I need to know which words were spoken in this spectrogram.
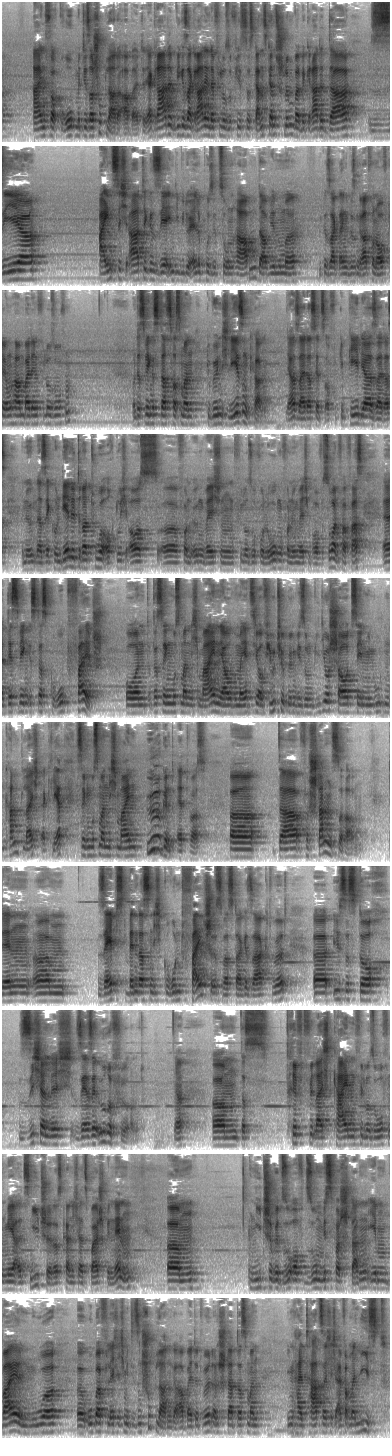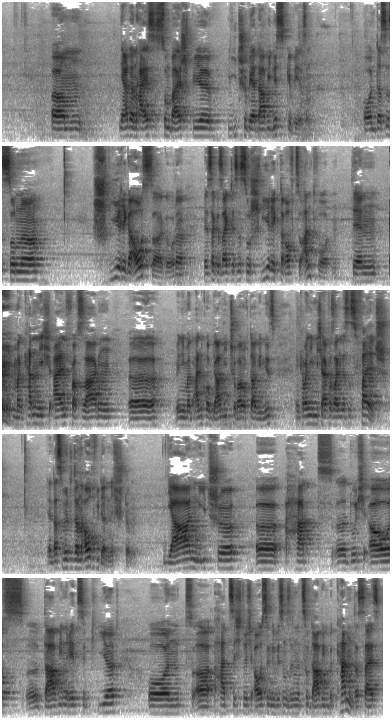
einfach grob mit dieser Schublade arbeite. Ja, gerade, wie gesagt, gerade in der Philosophie ist das ganz, ganz schlimm, weil wir gerade da sehr einzigartige, sehr individuelle Positionen haben, da wir nun mal, wie gesagt, einen gewissen Grad von Aufklärung haben bei den Philosophen. Und deswegen ist das, was man gewöhnlich lesen kann, ja, sei das jetzt auf Wikipedia, sei das in irgendeiner Sekundärliteratur, auch durchaus äh, von irgendwelchen Philosophologen, von irgendwelchen Professoren verfasst. Äh, deswegen ist das grob falsch. Und deswegen muss man nicht meinen, ja, wenn man jetzt hier auf YouTube irgendwie so ein Video schaut, 10 Minuten Kant leicht erklärt, deswegen muss man nicht meinen, irgendetwas äh, da verstanden zu haben. Denn ähm, selbst wenn das nicht grundfalsch ist, was da gesagt wird, äh, ist es doch sicherlich sehr, sehr irreführend. Ja? Ähm, das trifft vielleicht keinen Philosophen mehr als Nietzsche, das kann ich als Beispiel nennen. Ähm, Nietzsche wird so oft so missverstanden, eben weil nur äh, oberflächlich mit diesen Schubladen gearbeitet wird, anstatt dass man ihn halt tatsächlich einfach mal liest. Ähm, ja, dann heißt es zum Beispiel, Nietzsche wäre Darwinist gewesen. Und das ist so eine schwierige Aussage oder besser gesagt, es ist so schwierig darauf zu antworten. Denn man kann nicht einfach sagen, äh, wenn jemand ankommt, ja, Nietzsche war doch Darwinist, dann kann man ihm nicht einfach sagen, das ist falsch. Denn das würde dann auch wieder nicht stimmen. Ja, Nietzsche äh, hat äh, durchaus äh, Darwin rezipiert und äh, hat sich durchaus in gewissem Sinne zu Darwin bekannt. Das heißt,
